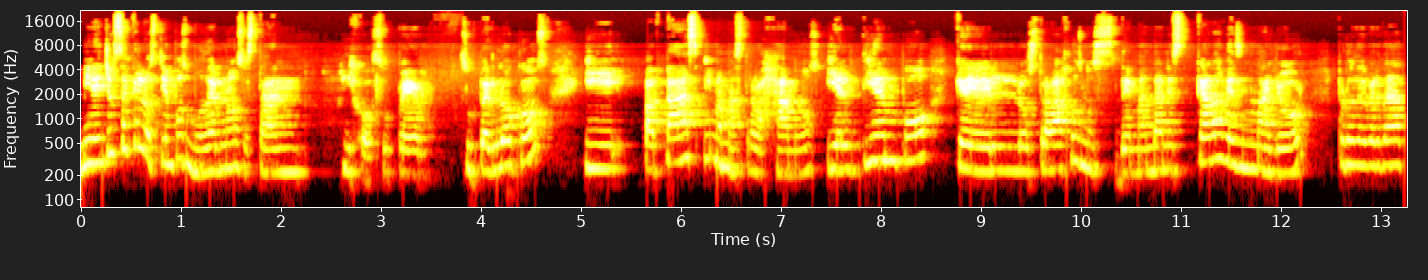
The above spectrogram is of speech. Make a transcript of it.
Miren, yo sé que los tiempos modernos están, hijo, súper súper locos y papás y mamás trabajamos y el tiempo que los trabajos nos demandan es cada vez mayor, pero de verdad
